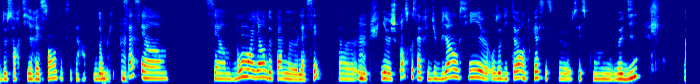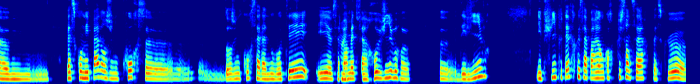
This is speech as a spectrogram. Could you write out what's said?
de sortie récente, etc. Donc mmh, mmh. ça, c'est un, c'est un bon moyen de pas me lasser. Euh, Et puis, je pense que ça fait du bien aussi aux auditeurs. En tout cas, c'est ce que c'est ce qu'on me dit, euh, parce qu'on n'est pas dans une course, euh, dans une course à la nouveauté, et ça permet de faire revivre des livres. Et puis, peut-être que ça paraît encore plus sincère, parce que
